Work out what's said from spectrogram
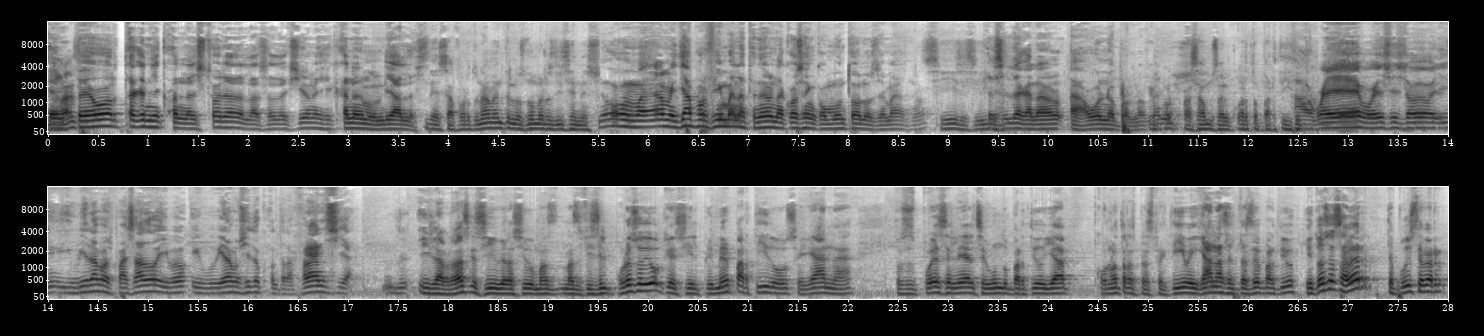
El peor técnico en la historia de la selección mexicana en mundiales. desafortunadamente los números dicen eso. No mames, ya por fin van a tener una cosa en común todos los demás, ¿no? Sí, sí, sí. Que sí le ganaron a uno por lo menos. Pasamos al cuarto partido. A huevo, eso es todo. Y, y hubiéramos pasado y, y hubiéramos ido contra Francia. Y la verdad es que sí hubiera sido más, más difícil. Por eso digo que si el primer partido se gana, entonces puedes salir al segundo partido ya con otras perspectivas y ganas el tercer partido. Y entonces, a ver, te pudiste haber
